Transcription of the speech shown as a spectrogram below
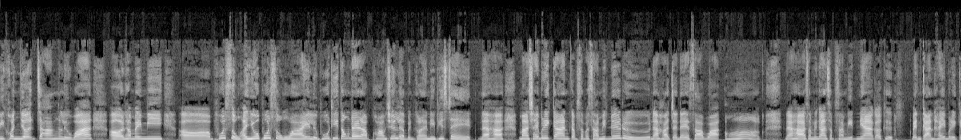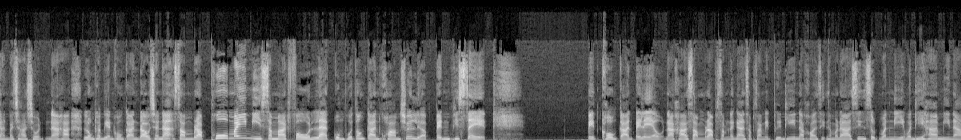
มีคนเยอะจัง หรือว่า เอ่อทำไมมีเอ่อผู้สูงอายุผู้สูงวัย หรือผู้ที่ต้องได้รับความช่วยเหลือเป็นกรณีพิเศษนะคะ มาใช้บริการกับสรรพสามิตด้วยหรือนะคะ จะได้ทราบว่า อ๋อ นะคะสำนักงานสรรพสามิตเนี่ยก็คือเป็นการให้บริการประชาชนนะคะ ลงทะเบียนโครงการเราชนะสำหรับผู้ไม่มีสมาร์ทโฟน และกลุ่มผู้ต้องการความช่วยเหลือเป็นพิเศษ ปิดโครงการไปแล้วนะคะสำหรับสำนักงานสรรพสามิตพื้นที่นครศรีธรรมราชสิ้นสุดวันนี้วันที่ 5 มีนา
